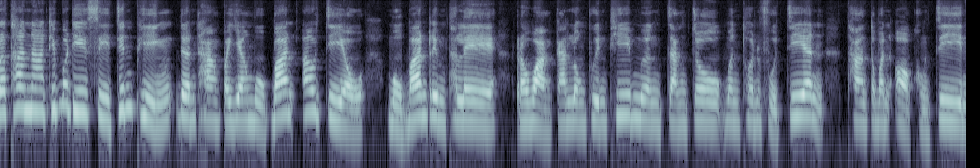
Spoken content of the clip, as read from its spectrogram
ประธานาธิบดีสีจิ้นผิง เดินทางไปยังหมู่บ้านเอ้าเจียว หมู่บ้านริมทะเล ระหว่างการลงพื้นที่เมืองจางโจวมณฑลฝูเจี้ยน ทางตะวันออกของจีน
